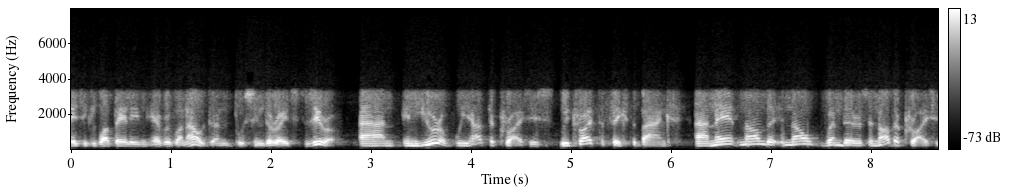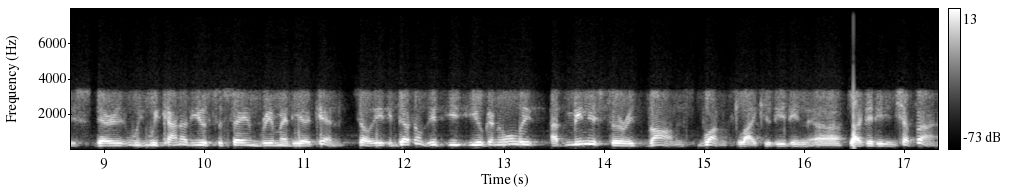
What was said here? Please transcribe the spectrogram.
basically by bailing everyone out and pushing the rates to zero. And in Europe, we had the crisis. We tried to fix the banks, and now, the, now when there is another crisis, there we, we, cannot use the same remedy again. So it, it doesn't. It, you can only administer it once, once like you did in uh, like they did in Japan.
